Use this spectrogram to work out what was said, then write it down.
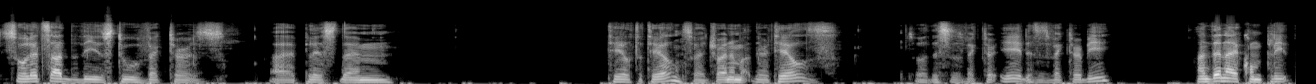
So let's add these two vectors. I place them tail to tail, so I join them at their tails. So this is vector A, this is vector B. And then I complete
